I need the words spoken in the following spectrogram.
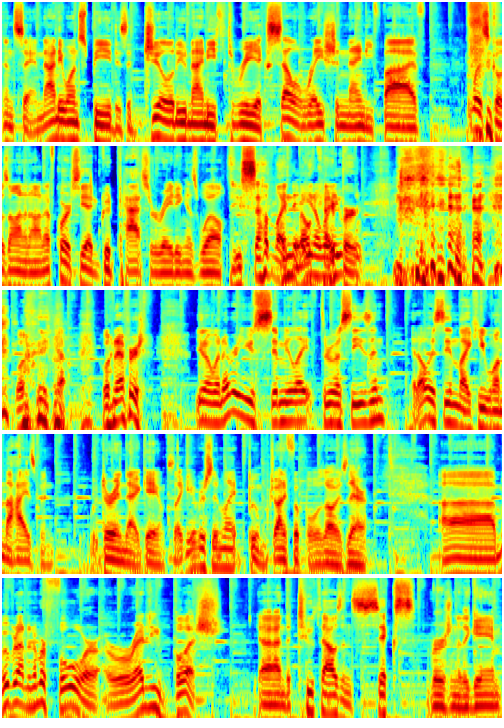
insane. 91 speed, his agility 93, acceleration 95. The list goes on and on. Of course, he had good passer rating as well. You sound like And, Mel you know, when he- Kiper. Yeah, whenever you know, whenever you simulate through a season, it always seemed like he won the Heisman during that game. It's like you ever simulate, boom, Johnny Football was always there. Uh, moving on to number four, Reggie Bush, uh, in the 2006 version of the game.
